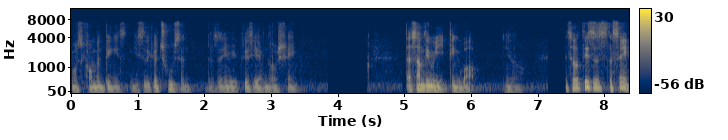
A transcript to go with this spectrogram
Most common thing is 你是一个畜生，就是因为 because you have no shame. That's something we think about, you know. And so this is the same,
